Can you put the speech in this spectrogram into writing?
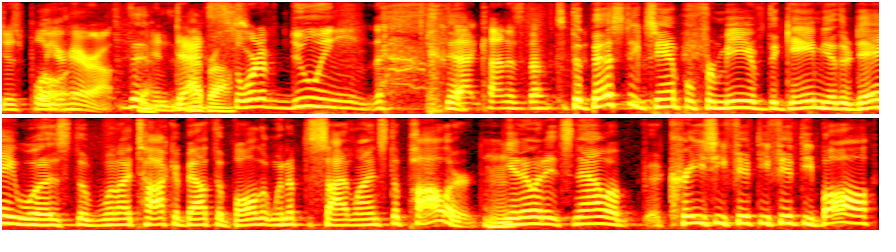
just pull Well, your hair out. the- and Dak's Eyebrows. sort of doing that kind of stuff. Too. The best example for me of the game the other day was the when I talk about the ball that went up the sidelines to Pollard. Mm-hmm. You know, and it's now a, a crazy 50-50 ball.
